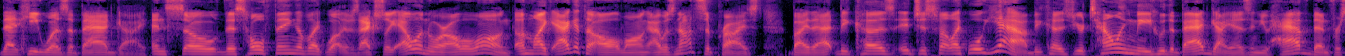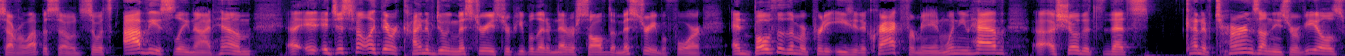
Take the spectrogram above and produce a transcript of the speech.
that he was a bad guy. And so this whole thing of like, well, it was actually Eleanor all along. Unlike Agatha all along, I was not surprised by that because it just felt like, well, yeah, because you're telling me who the bad guy is, and you have been for several episodes, so it's obviously not him. Uh, it, it just felt like they were kind of doing mysteries for people that have never solved a mystery before, and both of them are pretty easy to crack for me. And when you have a show that's that's kind of turns on these reveals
